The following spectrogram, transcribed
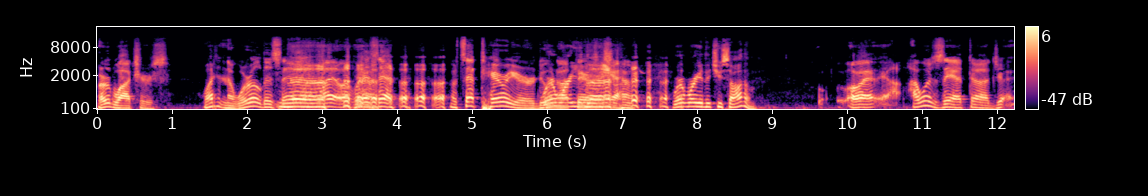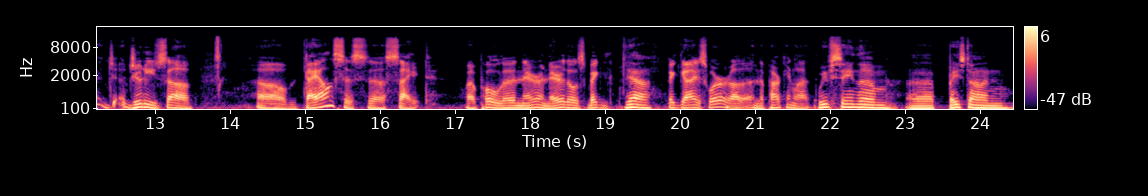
bird watchers. What in the world is that? what, what is that? What's that terrier doing Where out were you? there? that- Yeah. Where were you that you saw them? Oh, I, I was at uh, J- J- Judy's uh, um, dialysis uh, site. I pulled in there, and there those big Yeah. big guys were uh, in the parking lot. We've seen them uh, based on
